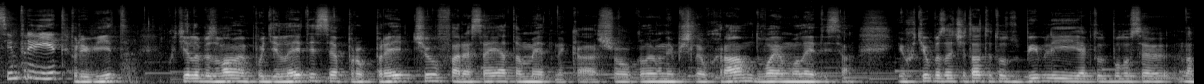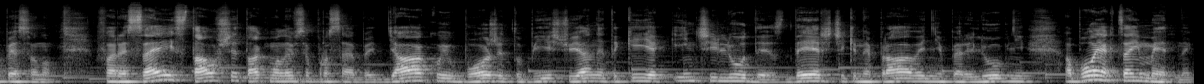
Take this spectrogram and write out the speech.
Всім привіт! Привіт! Хотіли би з вами поділитися про притчу фарисея та митника, що коли вони пішли в храм, двоє молитися. І хотів би зачитати тут з Біблії, як тут було все написано. Фарисей, ставши, так молився про себе. Дякую, Боже, тобі, що я не такий, як інші люди, здирщики, неправедні, перелюбні, або як цей митник.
